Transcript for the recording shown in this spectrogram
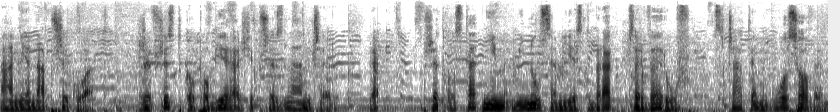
A nie na przykład, że wszystko pobiera się przez launcher. Przedostatnim minusem jest brak serwerów z czatem głosowym.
